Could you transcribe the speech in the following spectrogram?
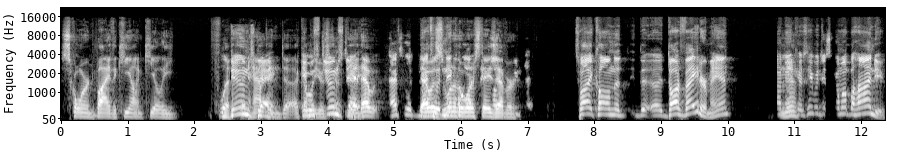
scorned by the Keon Keeley flip doomsday. that happened a couple years doomsday. ago. Yeah, that, that's what that's that was what one of the worst days ever. That's why I call him the, the uh, Darth Vader, man. I mean, because yeah. he would just come up behind you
